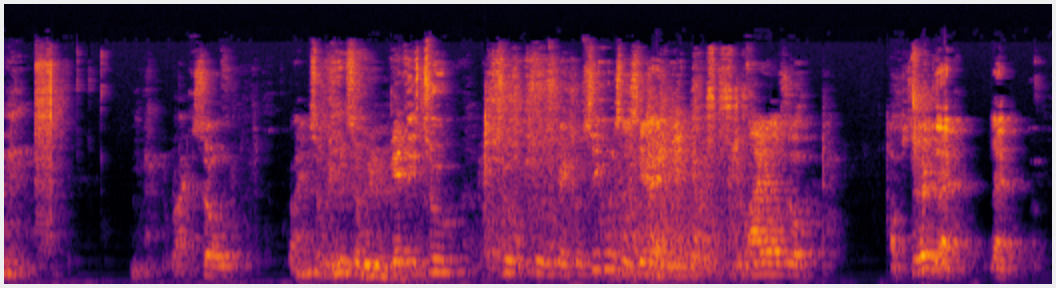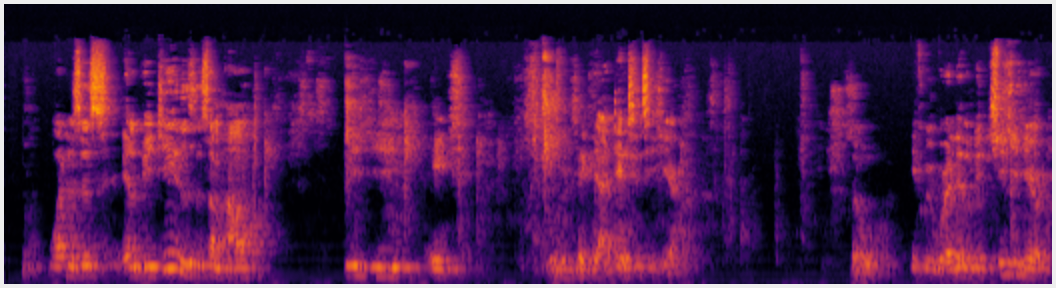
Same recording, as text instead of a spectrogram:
yeah. Right, so, right, so we, so we get these two, two, two spectral sequences here, and we, we might also observe that, that what is this LBG? This is somehow BGH, If we take the identity here. So if we were a little bit cheeky here,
